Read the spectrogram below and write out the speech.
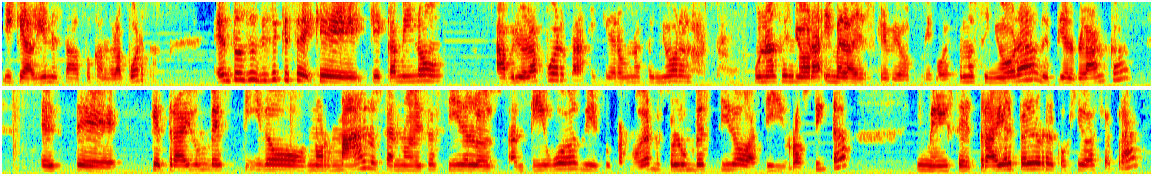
y que alguien estaba tocando la puerta. Entonces dice que, se, que, que caminó, abrió la puerta y que era una señora. Una señora y me la describió. Me dijo, es una señora de piel blanca, este, que trae un vestido normal, o sea, no es así de los antiguos ni súper moderno, solo un vestido así rosita. Y me dice, trae el pelo recogido hacia atrás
